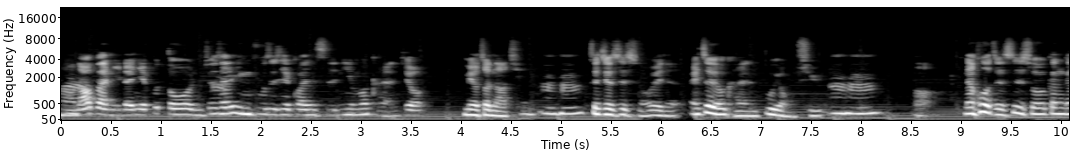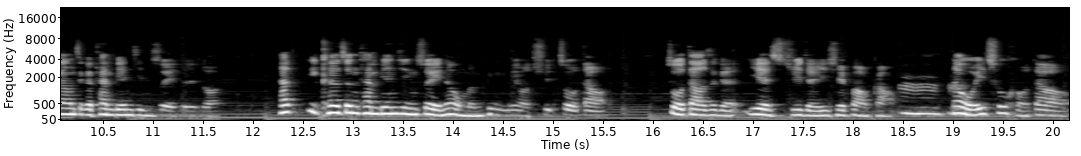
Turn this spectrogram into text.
啊，嗯、老板你人也不多，你就在应付这些官司，嗯、你有没有可能就没有赚到钱？嗯哼，这就是所谓的，哎、欸，这有可能不永续。嗯哼，哦，那或者是说，刚刚这个碳边境税，就是说，它一颗征碳边境税，那我们并没有去做到。做到这个 ESG 的一些报告，嗯嗯，嗯，那我一出口到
